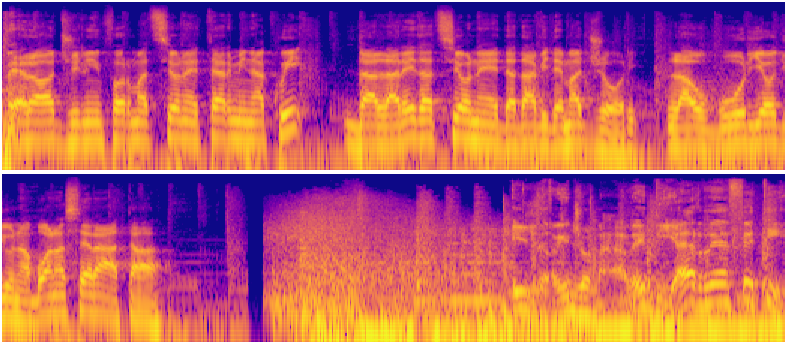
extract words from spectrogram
Per oggi l'informazione termina qui. Dalla redazione da Davide Maggiori. L'augurio di una buona serata il regionale di RFT,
